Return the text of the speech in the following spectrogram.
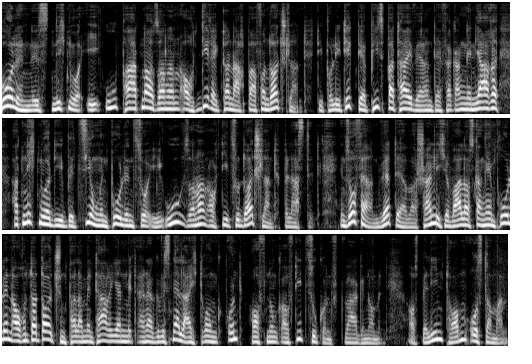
Polen ist nicht nur EU-Partner, sondern auch direkter Nachbar von Deutschland. Die Politik der Peace-Partei während der vergangenen Jahre hat nicht nur die Beziehungen Polens zur EU, sondern auch die zu Deutschland belastet. Insofern wird der wahrscheinliche Wahlausgang in Polen auch unter deutschen Parlamentariern mit einer gewissen Erleichterung und Hoffnung auf die Zukunft wahrgenommen. Aus Berlin Torben Ostermann.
